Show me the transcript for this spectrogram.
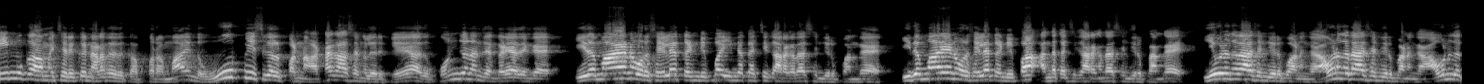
திமுக அமைச்சருக்கு நடந்ததுக்கு அப்புறமா இந்த ஊபிஸ்கள் பண்ண அட்டகாசங்கள் இருக்கு அது கொஞ்சம் நஞ்சம் கிடையாதுங்க. இத மாதிரியான ஒரு செயலை கண்டிப்பா இந்த கட்சிக்காரங்க தான் செஞ்சிருப்பாங்க. இத மாதிரியான ஒரு செயலை கண்டிப்பா அந்த கட்சிக்காரங்க தான் செஞ்சிருப்பாங்க. இவனுங்க தான் செஞ்சிருப்பானுங்க அவனுங்க தான் செஞ்சிருப்பானுங்க. அவனுங்க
